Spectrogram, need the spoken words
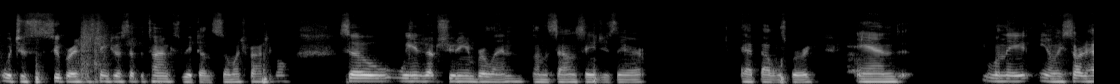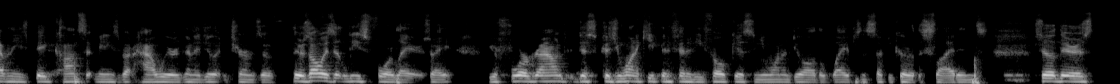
which is super interesting to us at the time because we had done so much practical. So we ended up shooting in Berlin on the sound stages there at Babelsberg and when they you know we started having these big concept meetings about how we were going to do it in terms of there's always at least four layers right? Your foreground just because you want to keep infinity focus and you want to do all the wipes and stuff you go to the slide ins mm-hmm. so there's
